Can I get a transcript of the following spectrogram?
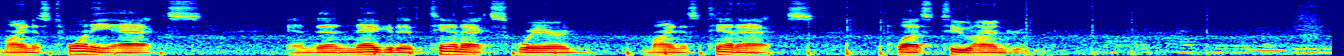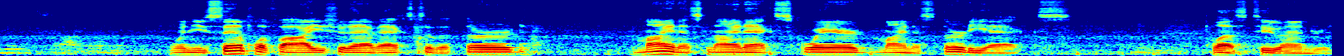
minus 20x. And then negative 10x squared minus 10x plus 200. When you simplify, you should have x to the third minus 9x squared minus 30x plus 200.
